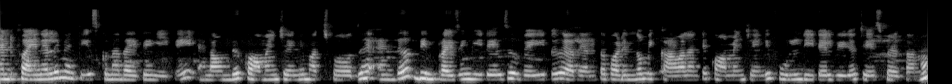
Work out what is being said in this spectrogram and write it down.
అండ్ ఫైనల్లీ మేము అయితే ఇది. ఎలా ఉందో కామెంట్ చేయండి మర్చిపోవద్దు. అండ్ దీని ప్రైజింగ్ డీటెయిల్స్, వెయిట్ అది ఎంత పడిందో మీకు కావాలంటే కామెంట్ చేయండి. ఫుల్ డీటెయిల్ వీడియో చేసి పెడతాను.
